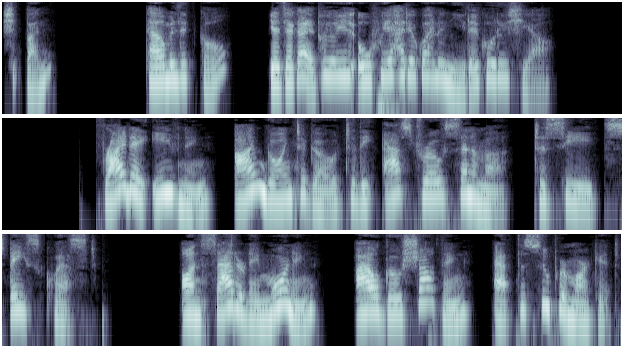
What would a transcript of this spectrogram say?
십 번 다음을 듣고 여자가 토요일 오후에 하려고 하는 일을 고르시오. Friday evening, I'm going to go to the Astro Cinema to see Space Quest. On Saturday morning, I'll go shopping at the supermarket.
